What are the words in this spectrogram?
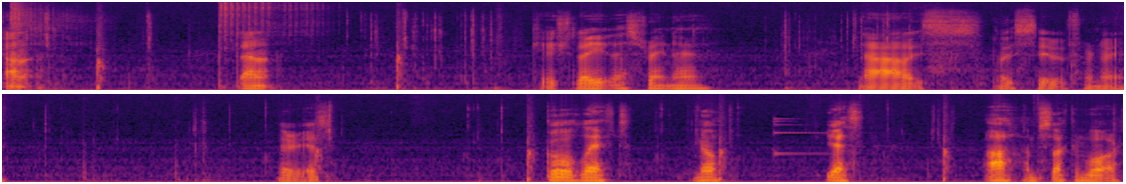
Damn it. Damn it. Okay, should I eat this right now? Nah, let's let's save it for now. There he is. Go left. No. Yes. Ah, I'm stuck in water.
